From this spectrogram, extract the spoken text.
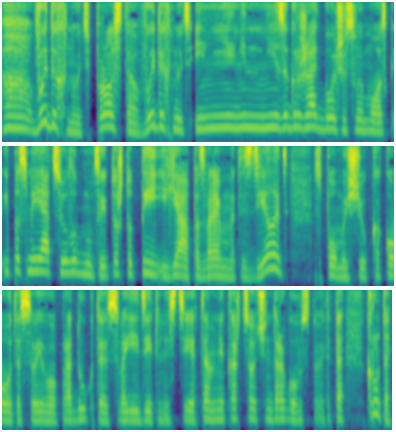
выдохнуть, просто выдохнуть и не, не, не загружать больше свой мозг, и посмеяться, и улыбнуться. И то, что ты и я позволяем им это сделать с помощью какого-то своего продукта, своей деятельности, это, мне кажется, очень дорого стоит. Это круто.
